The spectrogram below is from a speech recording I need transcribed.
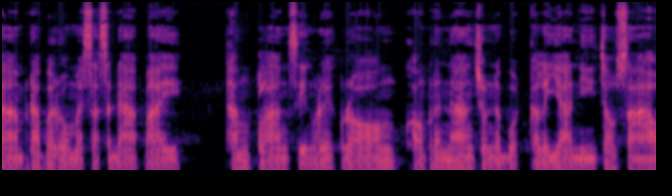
ตามพระบรมศาสดาไปทำกลางเสียงเรียกร้องของพระนางชนบทกัลยาณีเจ้าสาว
